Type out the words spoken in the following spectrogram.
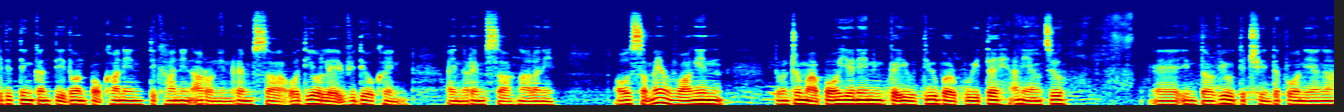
editing kan ti don po khanin ti khanin aronin remsa, audio le video khain, ain remsa ngalani aw samay wangin tuntuma ah po hianin ka youtuber puite ani ang chu eh, interview ti thin te po nianga.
